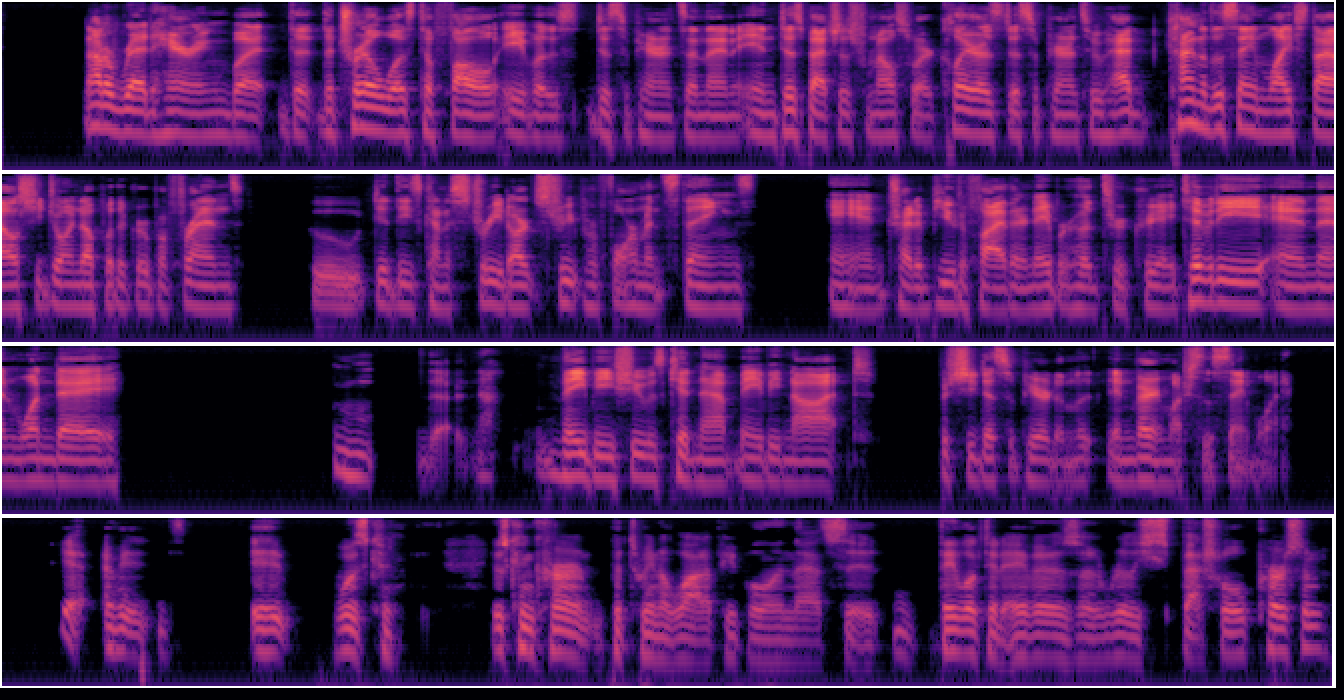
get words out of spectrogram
not a red herring, but the the trail was to follow Ava's disappearance, and then in dispatches from elsewhere, Clara's disappearance, who had kind of the same lifestyle. She joined up with a group of friends who did these kind of street art, street performance things, and try to beautify their neighborhood through creativity. And then one day, maybe she was kidnapped, maybe not, but she disappeared in the, in very much the same way. Yeah, I mean, it was con- it was concurrent between a lot of people in that they looked at Ava as a really special person,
